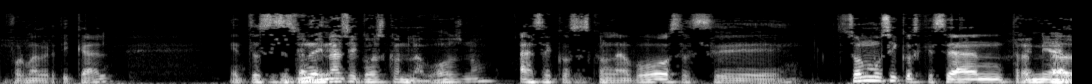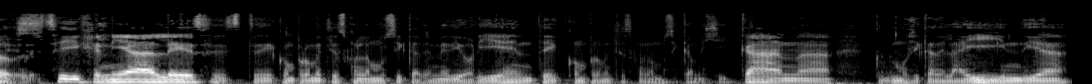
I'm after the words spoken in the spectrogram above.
de forma vertical. Entonces también hace cosas con la voz, ¿no? Hace cosas con la voz, hace son músicos que se han tratado, sí, geniales, este, comprometidos con la música de Medio Oriente, comprometidos con la música mexicana, con música de la India.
